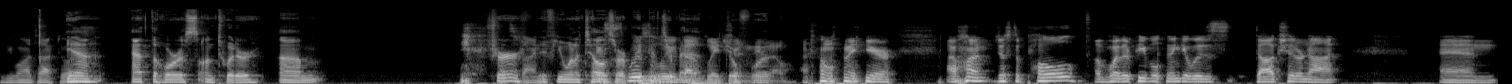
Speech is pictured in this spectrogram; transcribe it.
If you want to talk to us, Yeah, at the Horus on Twitter. Um, sure. If you want to tell us our opinions are about bad, Blade go Trinity, for it. though. I don't want to hear. I want just a poll of whether people think it was dog shit or not, and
